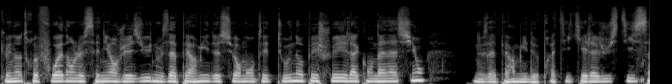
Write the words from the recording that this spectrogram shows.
que notre foi dans le Seigneur Jésus nous a permis de surmonter tous nos péchés et la condamnation, nous a permis de pratiquer la justice,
